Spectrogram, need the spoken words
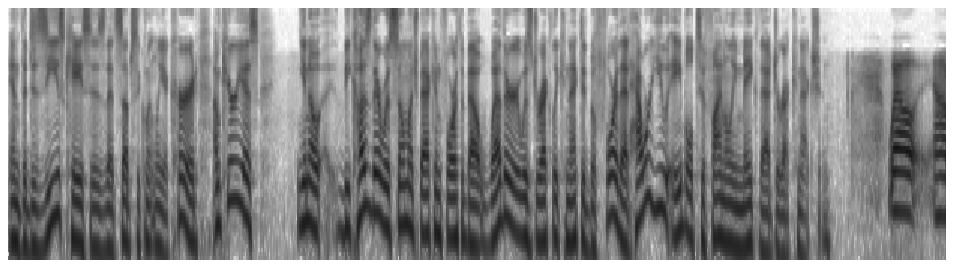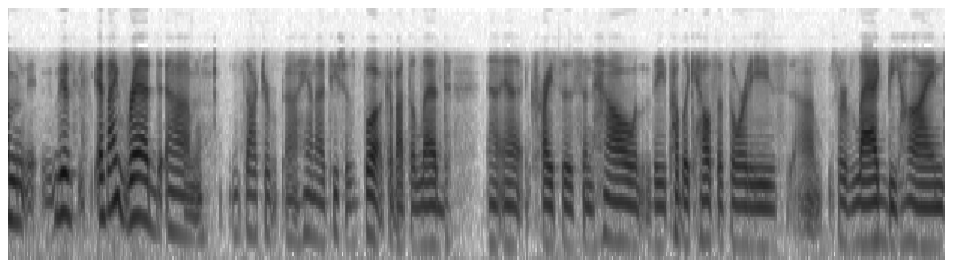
and the disease cases that subsequently occurred. I'm curious you know, because there was so much back and forth about whether it was directly connected before that, how were you able to finally make that direct connection? Well, um, as I read um, Dr. Uh, Hanna-Attisha's book about the lead uh, uh, crisis and how the public health authorities um, sort of lagged behind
